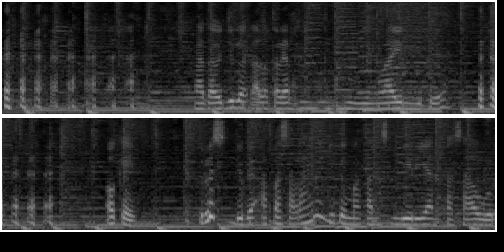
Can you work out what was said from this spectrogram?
Nggak tahu juga kalau kalian yang lain gitu ya. Oke terus juga apa salahnya gitu makan sendirian pas sahur?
